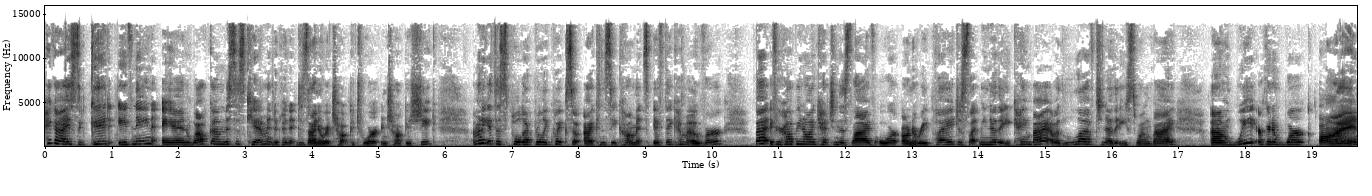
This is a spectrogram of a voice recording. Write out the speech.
Hey guys, good evening and welcome. This is Kim, independent designer with Chalk Couture and Chalk is Chic. I'm going to get this pulled up really quick so I can see comments if they come over. But if you're hopping on, catching this live or on a replay, just let me know that you came by. I would love to know that you swung by. Um, we are going to work on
